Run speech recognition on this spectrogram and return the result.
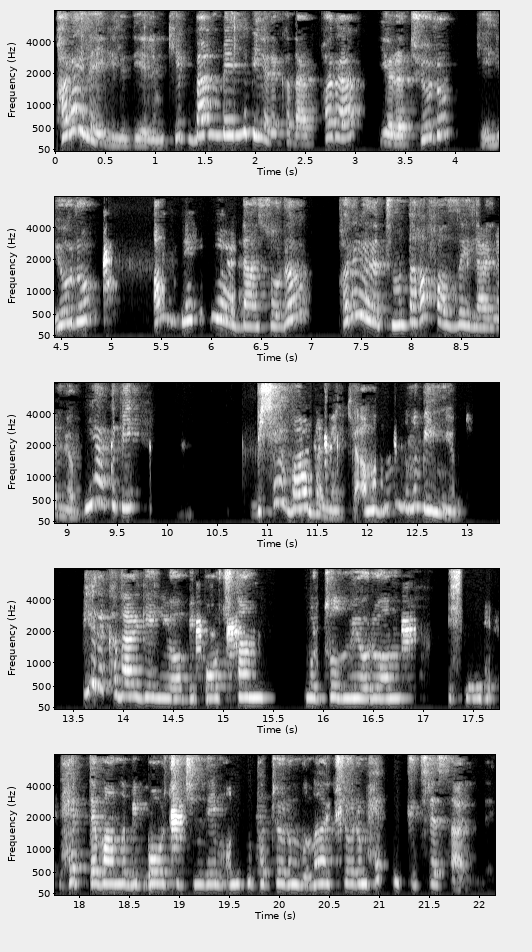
parayla ilgili diyelim ki ben belli bir yere kadar para yaratıyorum, geliyorum ama belli bir yerden sonra para yaratımı daha fazla ilerlemiyor. Bir yerde bir bir şey var demek ki ama ben bunu bilmiyorum. Bir yere kadar geliyor, bir borçtan kurtulmuyorum. İşte hep devamlı bir borç içindeyim, onu kapatıyorum, bunu açıyorum. Hep bir stres halinde.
